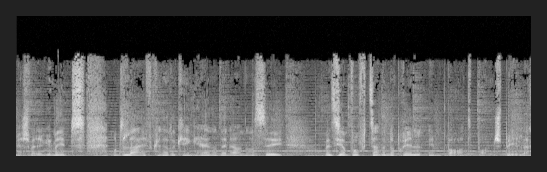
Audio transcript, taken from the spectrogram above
wir schwelgen mit. Und live können der King Hannah dann auch noch sehen, wenn sie am 15. April im Bad Bonn spielen. Like.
